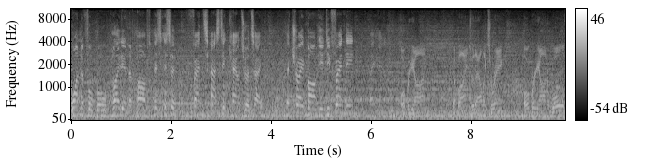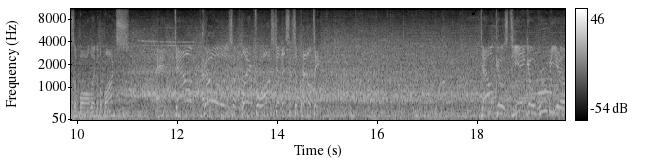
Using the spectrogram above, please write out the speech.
Wonderful ball, played in the path. It's, it's a fantastic counter-attack. A trademark, you're defending. Obrian combines with Alex Ring. Obrian rolls the ball into the box. And down goes a player for Austin. This is a penalty. Down goes Diego Rubio.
